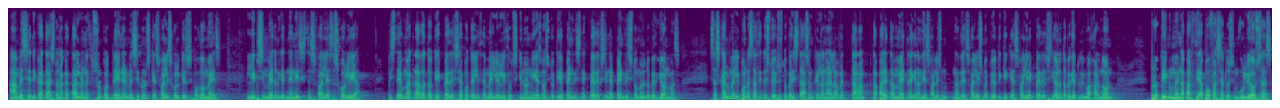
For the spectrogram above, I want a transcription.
Άμεση αντικατάσταση των ακατάλληλων αιθουσών κοντέινερ με σύγχρονες και ασφαλείς σχολικές υποδομές. Λήψη μέτρων για την ενίσχυση της ασφάλειας στα σχολεία. Πιστεύουμε ακράδαντα ότι η εκπαίδευση αποτελεί θεμέλιο λίθο της κοινωνίας μας και ότι η επένδυση στην εκπαίδευση είναι επένδυση στο μέλλον των παιδιών μας. Σας καλούμε λοιπόν να σταθείτε στο ύψος των περιστάσεων και να αναλάβετε τα, τα απαραίτητα μέτρα για να διασφαλίσουμε, να διασφαλίσουμε ποιοτική και ασφαλή εκπαίδευση για όλα τα παιδιά του Δήμου Αχαρνών. Προτείνουμε να πάρθει απόφαση από το Συμβούλιο σας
